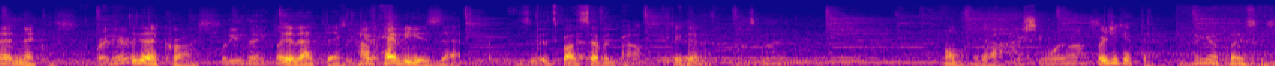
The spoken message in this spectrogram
That necklace. Right here? Look at that cross. What do you think? Look at that thing. How gift. heavy is that? It's, it's about seven pounds. Take that. What's in that? Oh my You gosh. seen one of those? Where'd you get that? I got places.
